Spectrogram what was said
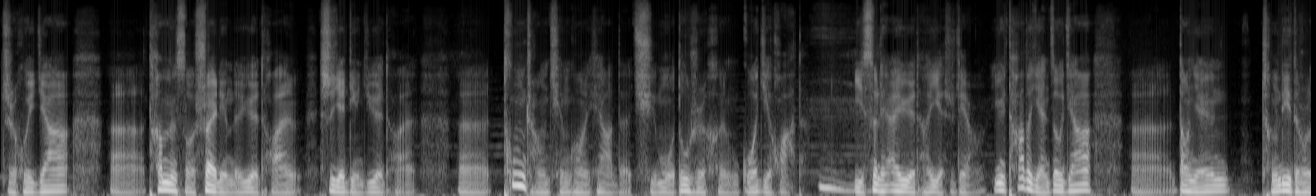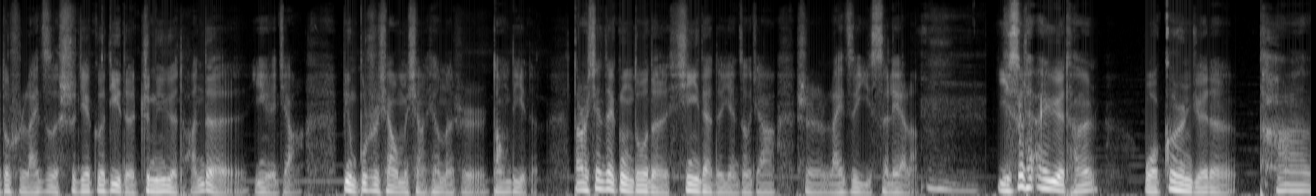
指挥家，啊，他们所率领的乐团，世界顶级乐团，呃，通常情况下的曲目都是很国际化的。嗯以色列爱乐团也是这样，因为他的演奏家，呃，当年成立的时候都是来自世界各地的知名乐团的音乐家，并不是像我们想象的是当地的。当然，现在更多的新一代的演奏家是来自以色列了。嗯以色列爱乐团，我个人觉得他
